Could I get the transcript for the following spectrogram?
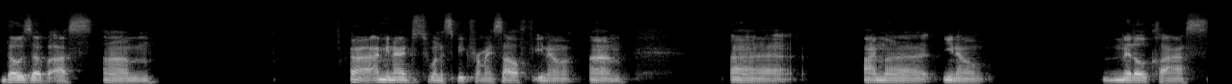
those of us um uh, i mean i just want to speak for myself you know um uh i'm a you know middle class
